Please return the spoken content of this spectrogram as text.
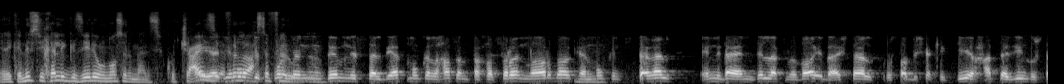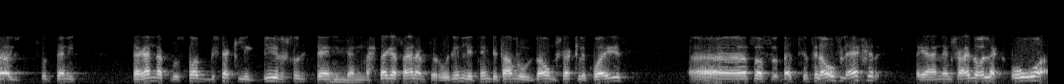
يعني كان نفسي يخلي الجزيري وناصر منسي كنتش عايز يقفله على حساب فرود من آه. ضمن السلبيات ممكن اللي حصل. انت خسران النهارده كان ممكن تشتغل إن ده ينزل لك ندا يبقى اشتغل كروسات بشكل كتير حتى زيزو اشتغل الشوط الثاني اشتغلنا كروسات بشكل كبير الشوط الثاني كان محتاجة فعلا فرودين الاثنين بيتعاملوا قدامهم بشكل كويس. آه بس في الأول وفي الآخر يعني مش عايز أقول لك هو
